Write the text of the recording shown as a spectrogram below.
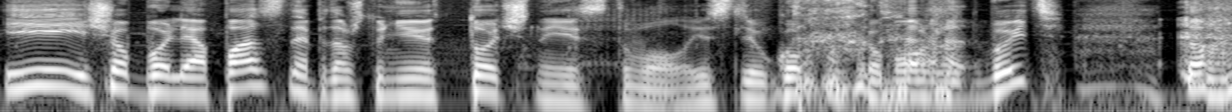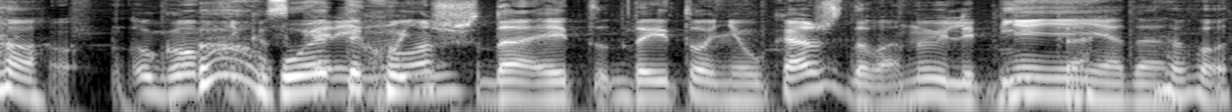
И еще более опасная, потому что у нее точно есть ствол. Если у гопника может быть, то... У гопника скорее нож, да, да и то не у каждого, ну или бита. Не-не-не, да.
